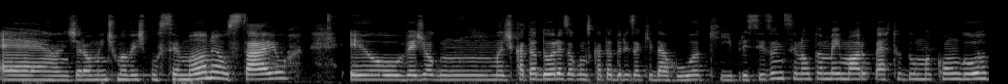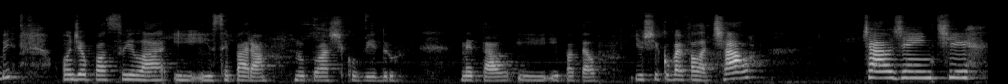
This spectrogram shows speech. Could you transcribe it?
É, geralmente uma vez por semana eu saio, eu vejo algumas catadoras, alguns catadores aqui da rua que precisam, senão também moro perto de uma conlurbe, onde eu posso ir lá e, e separar no plástico, vidro, metal e, e papel. E o Chico vai falar tchau. Tchau, gente!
